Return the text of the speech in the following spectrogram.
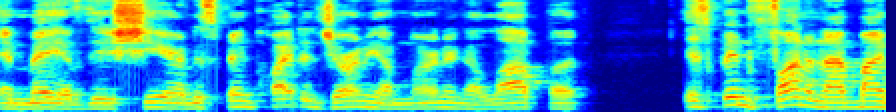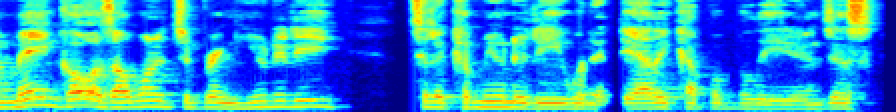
in May of this year. And it's been quite a journey. I'm learning a lot, but it's been fun. And I, my main goal is I wanted to bring unity to the community with a daily cup of belief and just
